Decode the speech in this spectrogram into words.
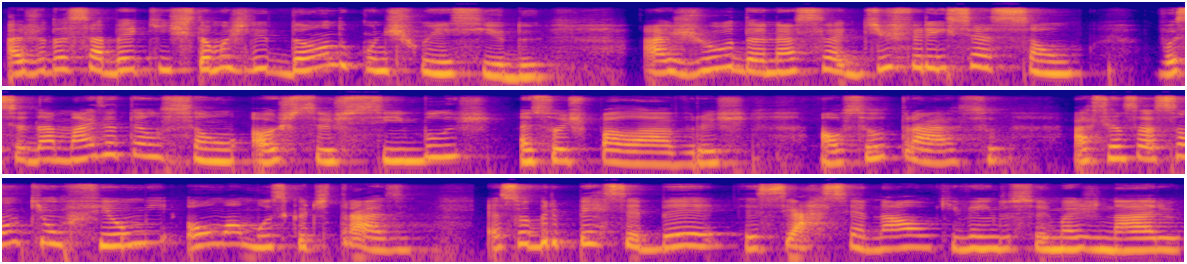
ajuda a saber que estamos lidando com o desconhecido, ajuda nessa diferenciação. Você dá mais atenção aos seus símbolos, às suas palavras, ao seu traço, a sensação que um filme ou uma música te trazem. É sobre perceber esse arsenal que vem do seu imaginário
